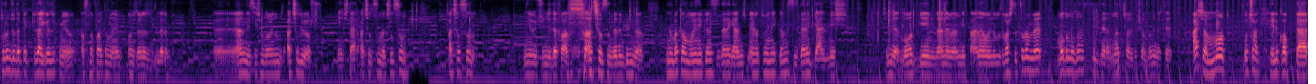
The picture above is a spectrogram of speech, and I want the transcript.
Turuncu da pek güzel gözükmüyor. Aslında farkındayım. O yüzden özür dilerim. Ee, her neyse şimdi oyunumuz açılıyor. Gençler açılsın açılsın. Açılsın. Niye üçüncü defa açılsın dedim bilmiyorum. Şimdi bakalım oyun ekranı sizlere gelmiş mi? Evet oyun ekranı sizlere gelmiş. Şimdi Load Game'den hemen bir tane oyunumuzu başlatalım ve modumuzun sizlere nasıl çalışmış olduğunu göstereyim. Aşağı mod, uçak, helikopter,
